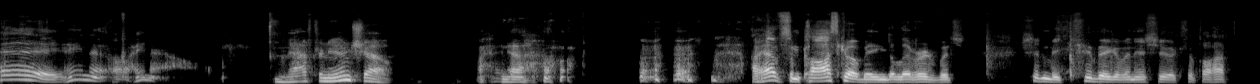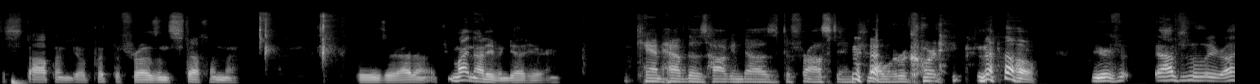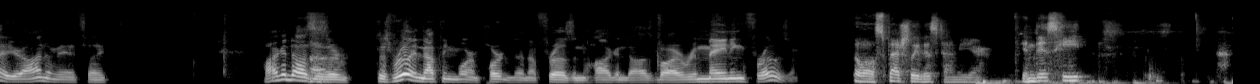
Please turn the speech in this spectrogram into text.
Hey, hey now, oh, hey now. An afternoon show. I know. I have some Costco being delivered, which shouldn't be too big of an issue, except I'll have to stop and go put the frozen stuff in the freezer. I don't. Might not even get here. Can't have those Haagen Dazs defrosting while we're recording. No, you're absolutely right. You're on to me. It's like Haagen Dazs Uh, are. There's really nothing more important than a frozen Haagen Dazs bar remaining frozen. Well, especially this time of year in this heat.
